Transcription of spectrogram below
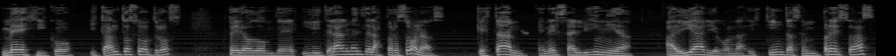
México y tantos otros, pero donde literalmente las personas que están en esa línea a diario con las distintas empresas,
